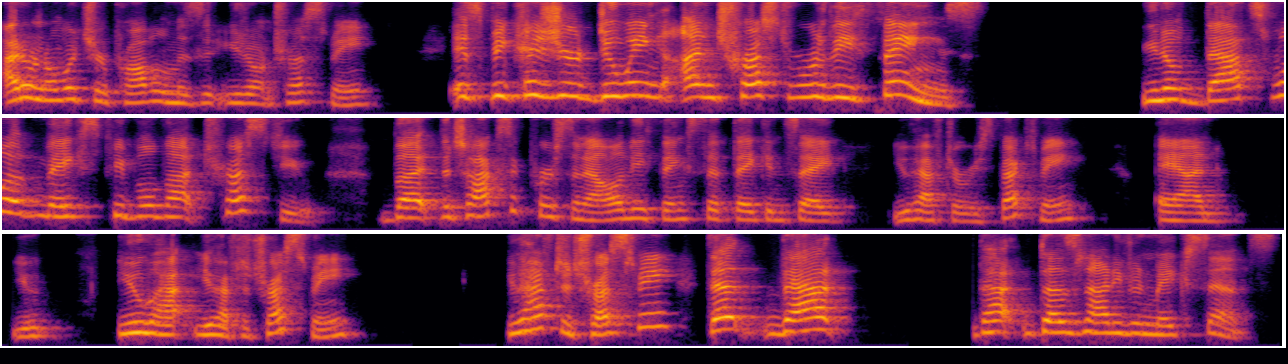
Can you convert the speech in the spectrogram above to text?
I don't know what your problem is that you don't trust me. It's because you're doing untrustworthy things. You know, that's what makes people not trust you. But the toxic personality thinks that they can say, you have to respect me and you you have you have to trust me. You have to trust me. That that that does not even make sense.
